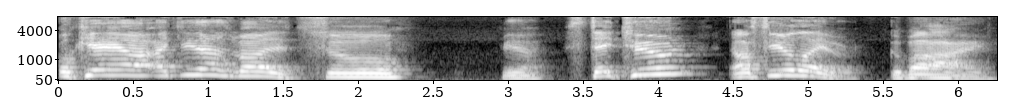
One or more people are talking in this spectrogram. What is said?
Okay, uh, I think that's about it. So, yeah. Stay tuned. I'll see you later. Goodbye.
